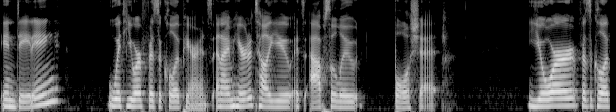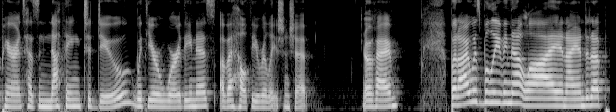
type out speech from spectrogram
in dating with your physical appearance. And I'm here to tell you it's absolute bullshit. Your physical appearance has nothing to do with your worthiness of a healthy relationship. Okay. But I was believing that lie and I ended up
